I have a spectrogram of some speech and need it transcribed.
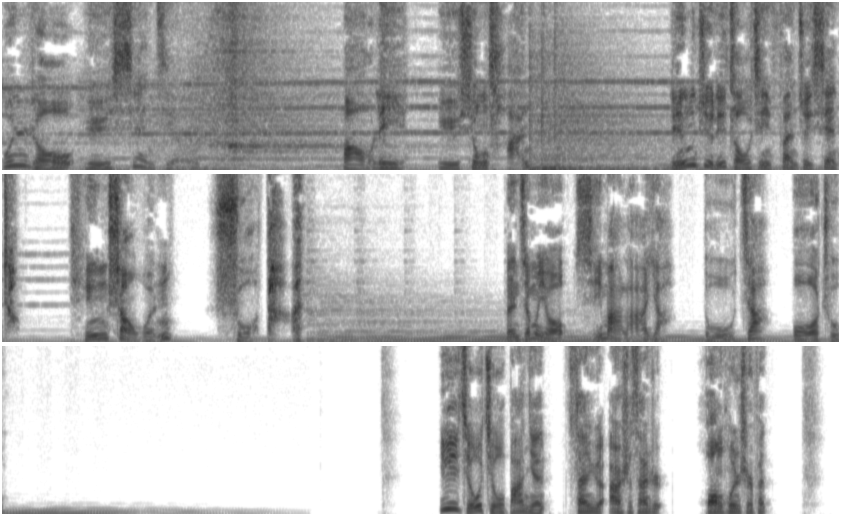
温柔与陷阱，暴力与凶残，零距离走进犯罪现场，听上文说大案。本节目由喜马拉雅独家播出。一九九八年三月二十三日黄昏时分，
